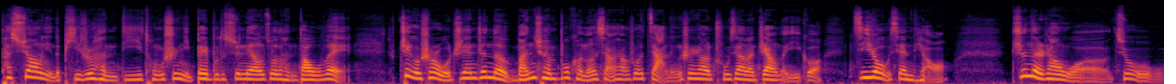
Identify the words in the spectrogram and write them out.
它需要你的皮质很低，同时你背部的训练要做的很到位，这个事儿我之前真的完全不可能想象说贾玲身上出现了这样的一个肌肉线条。真的让我就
